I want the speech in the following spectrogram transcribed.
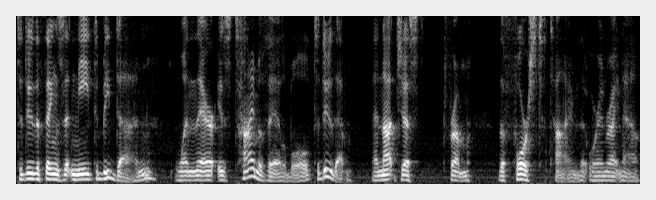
to do the things that need to be done when there is time available to do them and not just from the forced time that we're in right now.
